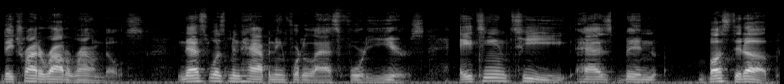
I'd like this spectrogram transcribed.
they try to route around those. And that's what's been happening for the last 40 years. AT&T has been busted up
